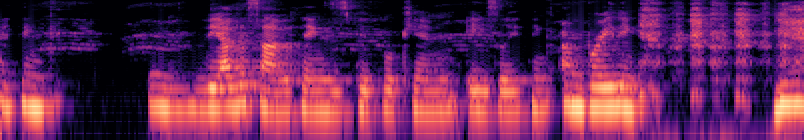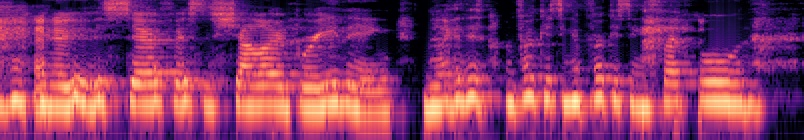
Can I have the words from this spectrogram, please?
I think, the other side of things is people can easily think, I'm breathing. you know, the surface, the shallow breathing. And like, this, I'm focusing, I'm focusing. It's like, oh,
